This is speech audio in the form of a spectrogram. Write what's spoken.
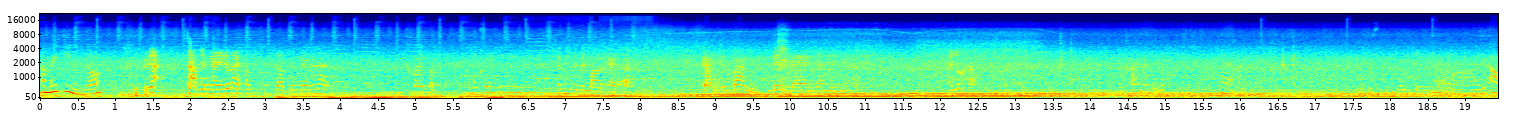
ทำให้อิ่มเนาะเนี่ยจับยังไงก็ได้ครับจับยังไงก็ได้ ค่อยแบบไม่ค่อยดื้อแค่ที่จะเป็นรอยแผลกัดกันบ้างเล่นแรงกันอะไรอย่างเงี้ยครับให้ยกขายกขาหน่อยได้ไหมโอเคอ๋ออ๋อ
